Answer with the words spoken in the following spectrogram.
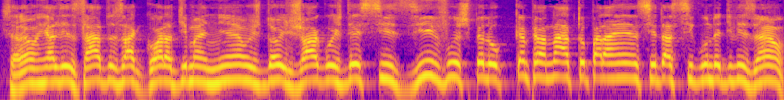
Serão realizados agora de manhã os dois jogos decisivos pelo Campeonato Paraense da Segunda Divisão.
